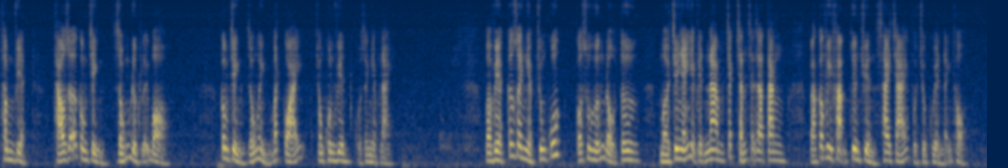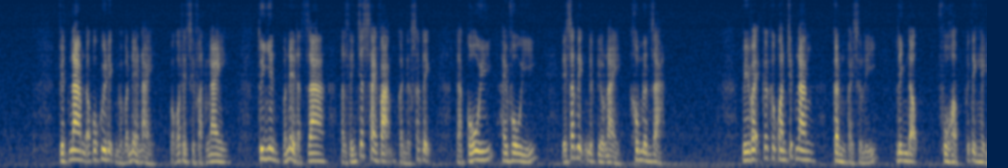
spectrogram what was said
Thâm Việt tháo rỡ công trình giống được lưỡi bò, công trình giống hình bắt quái trong khuôn viên của doanh nghiệp này. Và việc các doanh nghiệp Trung Quốc có xu hướng đầu tư mở chi nhánh ở Việt Nam chắc chắn sẽ gia tăng và các vi phạm tuyên truyền sai trái của chủ quyền lãnh thổ. Việt Nam đã có quy định về vấn đề này và có thể xử phạt ngay. Tuy nhiên, vấn đề đặt ra là tính chất sai phạm cần được xác định là cố ý hay vô ý để xác định được điều này không đơn giản. Vì vậy, các cơ quan chức năng cần phải xử lý linh động, phù hợp với tình hình,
